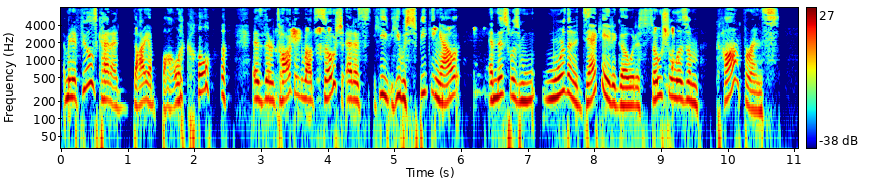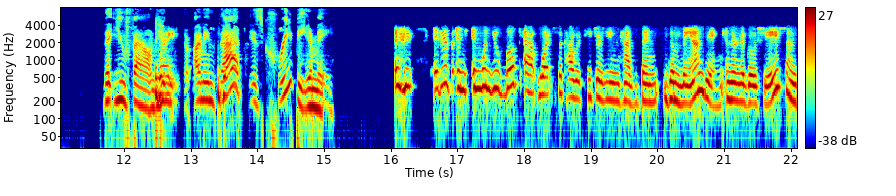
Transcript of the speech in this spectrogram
I mean, it feels kind of diabolical as they're talking about social. At a, he he was speaking out, and this was m- more than a decade ago at a socialism conference that you found. Right. Him, I mean, that yeah. is creepy to me. It is, and, and when you look at what Chicago Teachers Union has been demanding in their negotiations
